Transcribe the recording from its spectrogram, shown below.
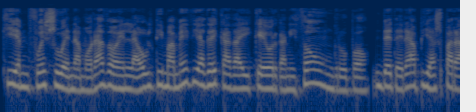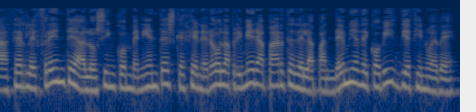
quien fue su enamorado en la última media década y que organizó un grupo de terapias para hacerle frente a los inconvenientes que generó la primera parte de la pandemia de COVID-19,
